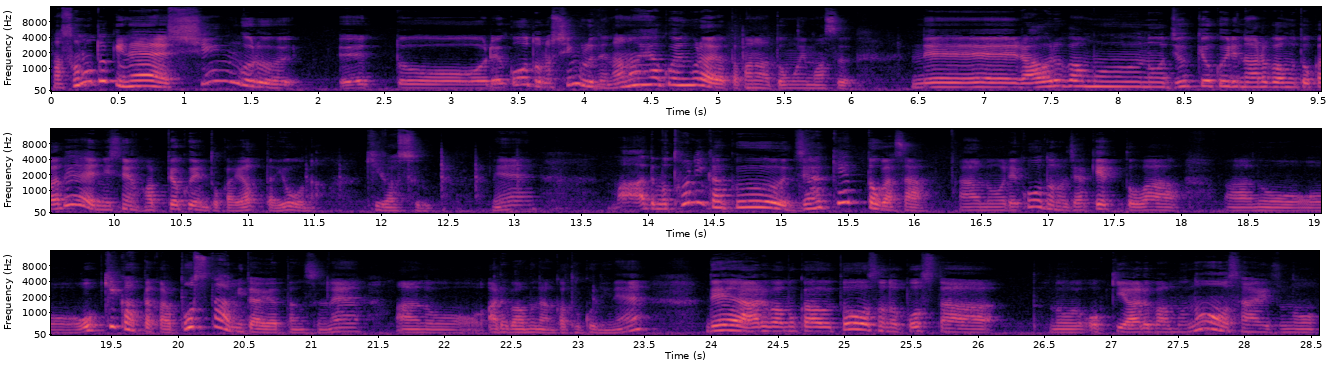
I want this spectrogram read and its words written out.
まあ、その時ねシングルえっとレコードのシングルで700円ぐらいだったかなと思います。でラアルバムの10曲入りのアルバムとかで2800円とかやったような気がする。ね。まあでもとにかくジャケットがさあのレコードのジャケットはあの大きかったからポスターみたいやったんですよね。あのアルバムなんか特にね。でアルバム買うとそのポスターの大きいアルバムのサイズの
